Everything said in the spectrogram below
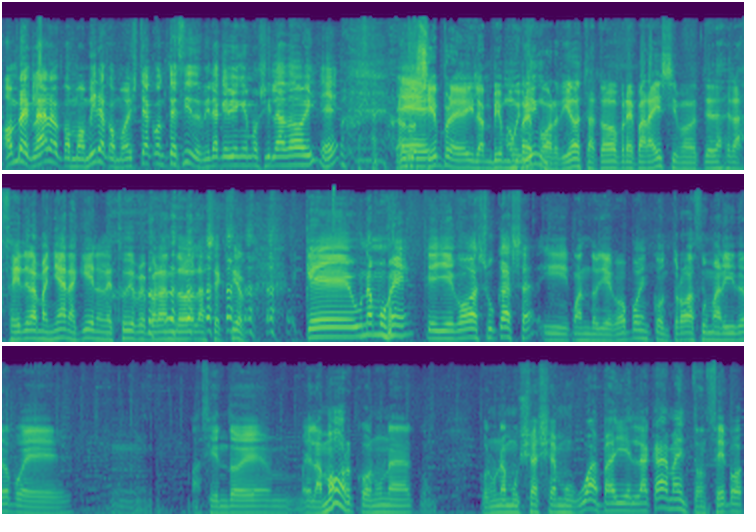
Hombre, claro, como mira, como este acontecido, mira que bien hemos hilado hoy, ¿eh? No, no, Eh, siempre hilan bien muy Hombre, bien. por Dios, está todo preparadísimo. Desde las 6 de la mañana aquí en el estudio preparando la sección. Que una mujer que llegó a su casa y cuando llegó pues encontró a su marido pues mm, haciendo eh, el amor con una con- una muchacha muy guapa ahí en la cama, entonces pues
